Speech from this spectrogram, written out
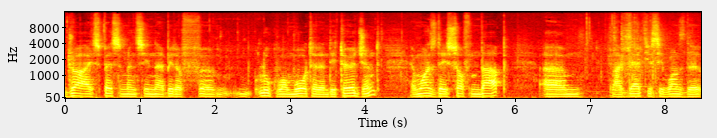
dry specimens in a bit of um, lukewarm water and detergent and once they softened up um, like that you see once the,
